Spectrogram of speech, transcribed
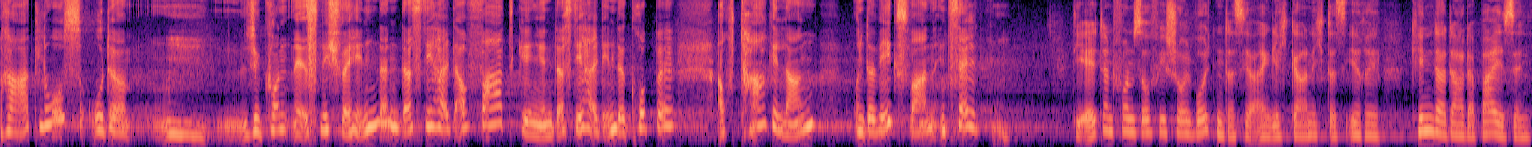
ratlos oder mm, sie konnten es nicht verhindern, dass die halt auf Fahrt gingen, dass die halt in der Gruppe auch tagelang unterwegs waren in Zelten. Die Eltern von Sophie Scholl wollten das ja eigentlich gar nicht, dass ihre Kinder da dabei sind.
